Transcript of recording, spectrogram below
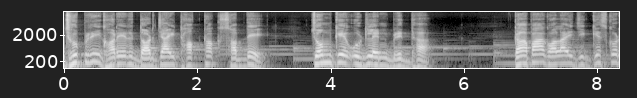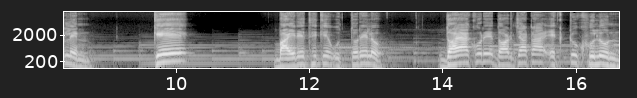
ঝুপড়ি ঘরের দরজায় ঠক ঠক শব্দে চমকে উঠলেন বৃদ্ধা। কাঁপা গলায় জিজ্ঞেস করলেন, কে? বাইরে থেকে উত্তর এলো, দয়া করে দরজাটা একটু খুলুন।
